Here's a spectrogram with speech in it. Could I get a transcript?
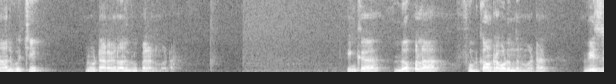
నాలుగు వచ్చి నూట అరవై నాలుగు రూపాయలు అనమాట ఇంకా లోపల ఫుడ్ కౌంటర్ కూడా ఉందన్నమాట. వెజ్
